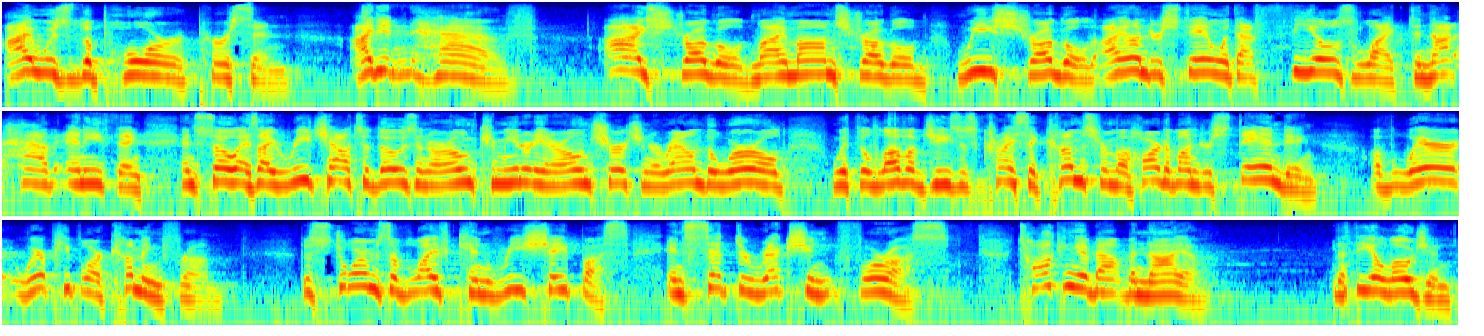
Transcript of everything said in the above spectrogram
I was the poor person. I didn't have. I struggled. My mom struggled. We struggled. I understand what that feels like to not have anything. And so, as I reach out to those in our own community, in our own church, and around the world with the love of Jesus Christ, it comes from a heart of understanding of where, where people are coming from. The storms of life can reshape us and set direction for us. Talking about Benaiah, the theologian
